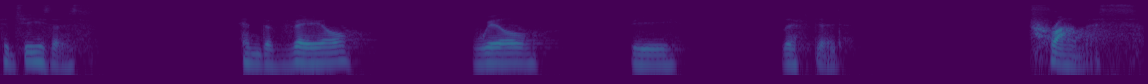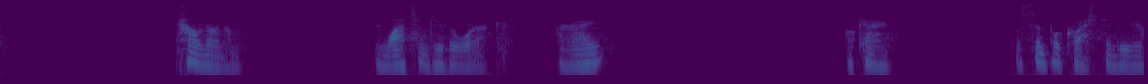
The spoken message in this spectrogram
to Jesus, and the veil will be lifted. Promise. Count on him and watch him do the work. All right? Okay. So, simple question to you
